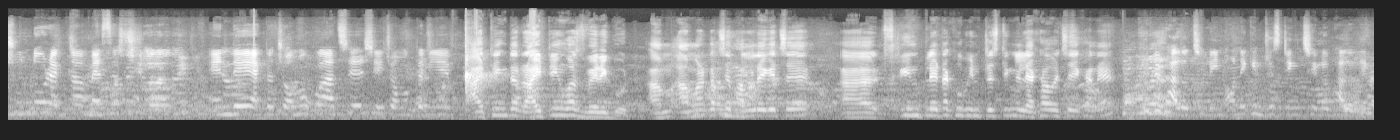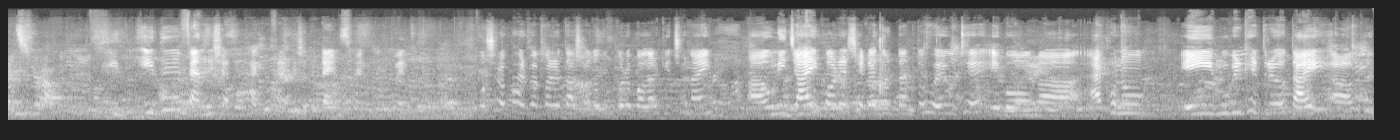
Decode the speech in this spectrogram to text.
সুন্দর একটা মেসেজ ছিল এন্ডে একটা চমকও আছে সেই চমকটা নিয়ে I think the writing was very good আমার কাছে ভালো লেগেছে স্ক্রিন প্লেটা খুব ইন্টারেস্টিংলি লেখা হয়েছে এখানে। খুবই ভালো ছিল অনেক ইন্টারেস্টিং ছিল ভালো লেগেছে। ঈদ- ফ্যামিলির সাথে থাকবে ফ্যামিলির সাথে টাইম স্পেন্ড করবে মোশারফ ভাইয়ের ব্যাপারে তো আসলে নতুন করে বলার কিছু নাই। উনি যাই করে সেটা দুর্দান্ত হয়ে ওঠে এবং আহ, এখনও এই মুভির ক্ষেত্রেও তাই খুব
